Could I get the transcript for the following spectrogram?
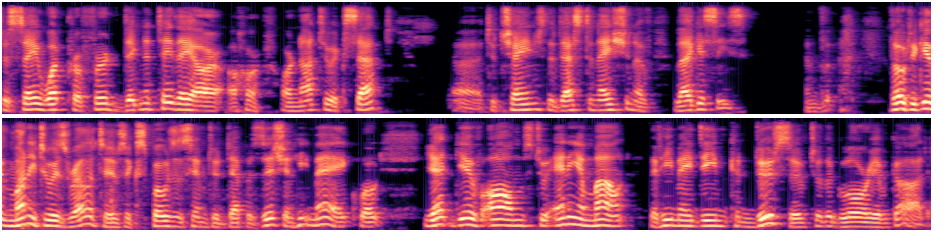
to say what preferred dignity they are or, or not to accept, uh, to change the destination of legacies. And th- though to give money to his relatives exposes him to deposition, he may, quote, yet give alms to any amount that he may deem conducive to the glory of God.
